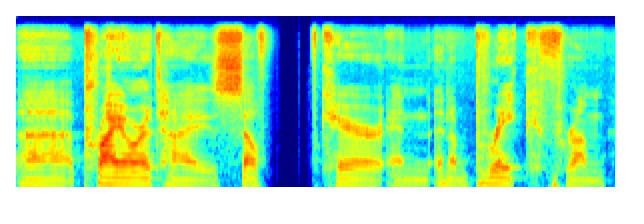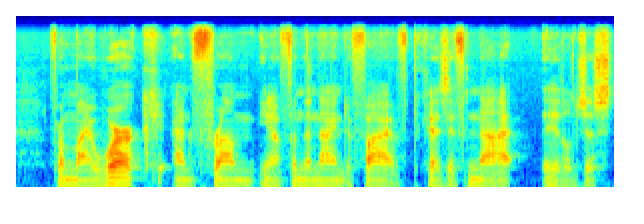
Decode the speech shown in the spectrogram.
uh, prioritize self care and, and a break from from my work and from you know from the nine to five because if not it'll just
